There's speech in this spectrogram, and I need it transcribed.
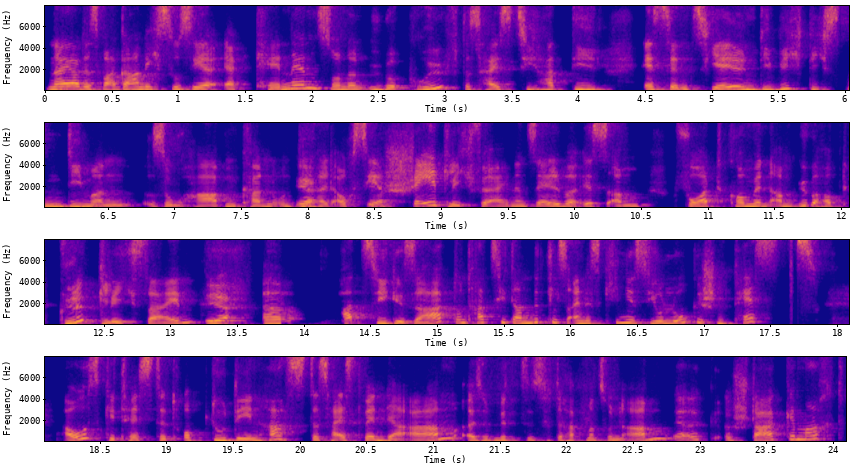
naja, das war gar nicht so sehr erkennen, sondern überprüft. Das heißt, sie hat die essentiellen, die wichtigsten, die man so haben kann und die ja. halt auch sehr schädlich für einen selber ist, am Fortkommen, am überhaupt glücklich sein, ja. äh, hat sie gesagt und hat sie dann mittels eines kinesiologischen Tests ausgetestet, ob du den hast. Das heißt, wenn der Arm, also mit, da hat man so einen Arm äh, stark gemacht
